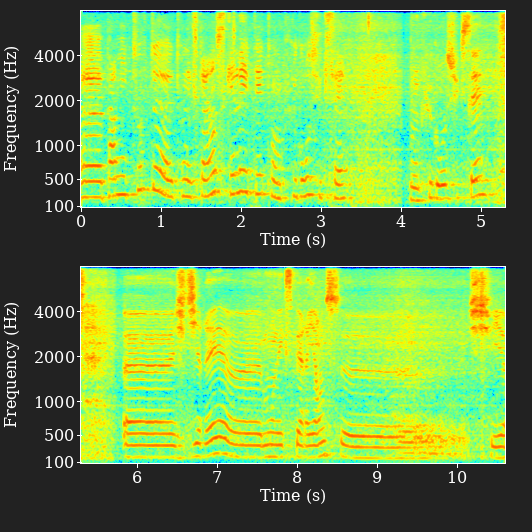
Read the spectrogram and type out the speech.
Euh, parmi toute euh, ton expérience, quel a été ton plus gros succès? Mon plus gros succès euh, Je dirais mon expérience chez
